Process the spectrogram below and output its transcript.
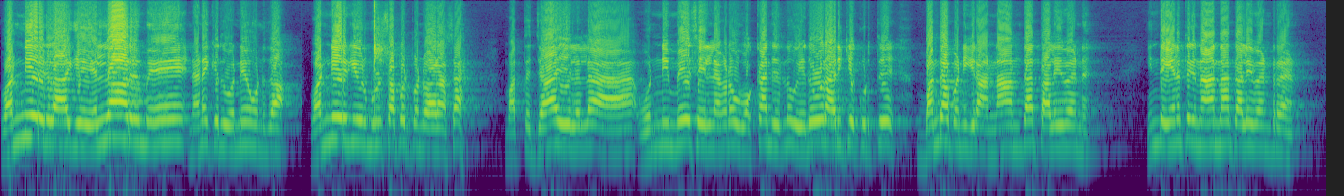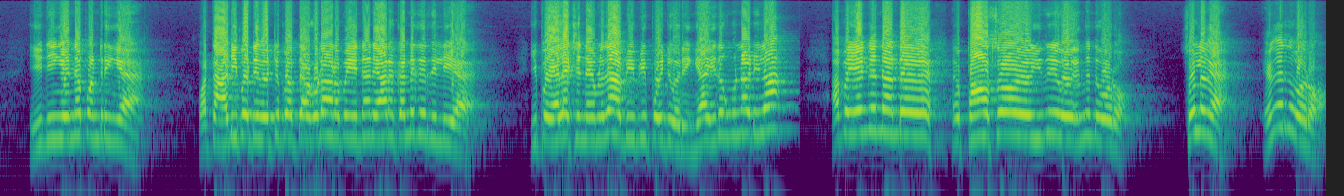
வன்னியர்களாகிய எல்லாருமே நினைக்கிறது ஒன்றே ஒன்று தான் வன்னியருக்கு இவர் முழு சப்போர்ட் பண்ணுவாரா சார் மற்ற ஜாதிகளெல்லாம் ஒன்றுமே செய்யலாம் கூட உட்காந்து இருந்து ஏதோ ஒரு அறிக்கை கொடுத்து பந்தா பண்ணிக்கிறான். நான் தான் தலைவன் இந்த இனத்துக்கு நான் தான் தலைவன்றேன். நீங்கள் என்ன பண்ணுறீங்க ஒருத்தன் அடிபட்டு வெட்டு பார்த்தா கூட அவனை போய் என்ன யாரும் கண்டுக்கிறது இல்லையே. இப்போ எலெக்ஷன் டைமில் தான் அப்படி இப்படி போயிட்டு வரீங்க. இதுக்கு முன்னாடிலாம் அப்போ எங்கேருந்து அந்த பாசம் இது எங்கேருந்து வரும்? சொல்லுங்கள் எங்கேருந்து வரும்?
